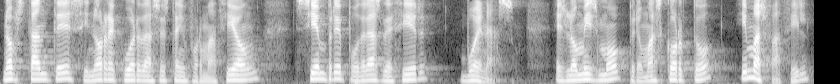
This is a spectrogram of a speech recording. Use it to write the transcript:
No obstante, si no recuerdas esta información, siempre podrás decir buenas. Es lo mismo, pero más corto y más fácil.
